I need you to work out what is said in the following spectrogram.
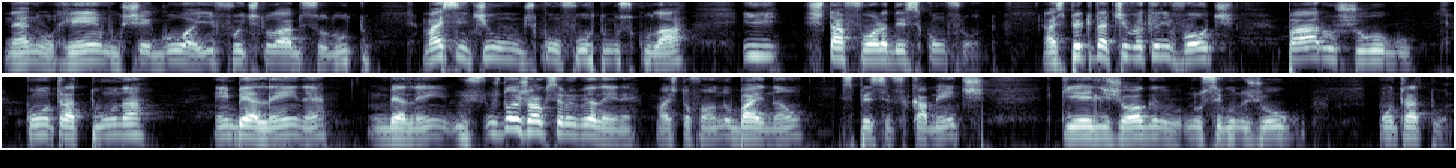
né, no Remo, chegou aí, foi titular absoluto, mas sentiu um desconforto muscular e está fora desse confronto. A expectativa é que ele volte para o jogo contra a Tuna em Belém, né? Em Belém. Os, dois jogos serão em Belém, né? Mas estou falando do Bainão especificamente, que ele joga no segundo jogo contra a Tuna.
